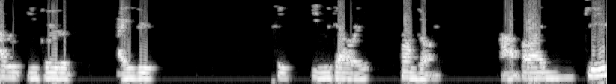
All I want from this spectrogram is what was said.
hasn't included a youth piece in the gallery from Zoe. Uh, but I did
